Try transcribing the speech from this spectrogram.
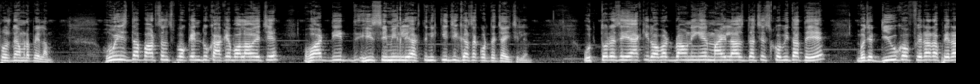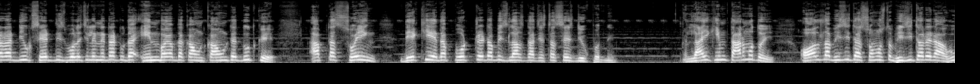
প্রশ্নে আমরা পেলাম। Who is the person spoken to কাকে বলা হয়েছে? হোয়াট ডিড হি সিমিংলি আক্স তিনি কী জিজ্ঞাসা করতে চাইছিলেন? উত্তরে সেই একই রবার্ট ব্রাউনিংয়ের মাই লাস্ট ডাচেস কবিতাতে বলছে duke of Ferrara Ferrara duke said this বলেছিলেন এটা to the envoy of the count কাউন্টের দূতকে আফটার শোয়িং দেখিয়ে the portrait of his last duchess তার শেষ ডিউক পত্নী। লাইক হিম তার মতোই অল দ্য ভিজিটার সমস্ত ভিজিটরেরা হু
